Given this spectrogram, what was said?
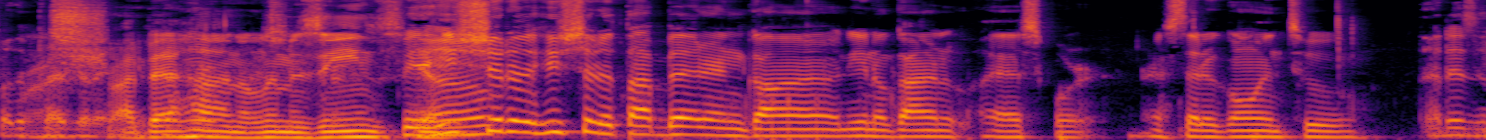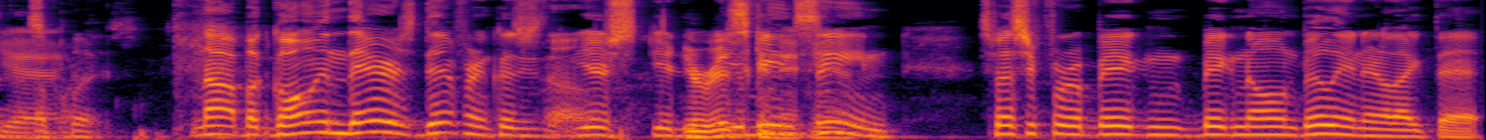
for the president. I You bet, feel huh? In the limousines. Yeah, he should have he should have thought better and gone, you know, gone escort instead of going to That isn't Yeah. yeah. a place. Nah, but going there is different because No. you're, you're You're you're, being it, yeah. Seen, especially for a big big known billionaire like that.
